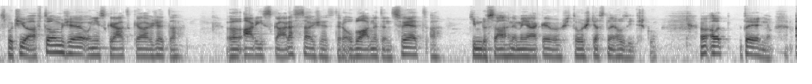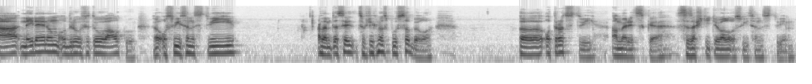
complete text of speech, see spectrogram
spočívá v tom, že oni zkrátka, že ta uh, árijská rasa, že teda ovládne ten svět a tím dosáhneme nějakého toho šťastného zítřku. No, ale to je jedno. A nejde jenom o druhou světovou válku. O svísenství, vemte si, co všechno způsobilo. E, otroctví americké se zaštíťovalo osvícenstvím.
